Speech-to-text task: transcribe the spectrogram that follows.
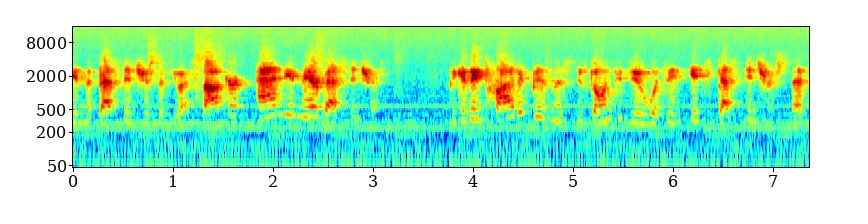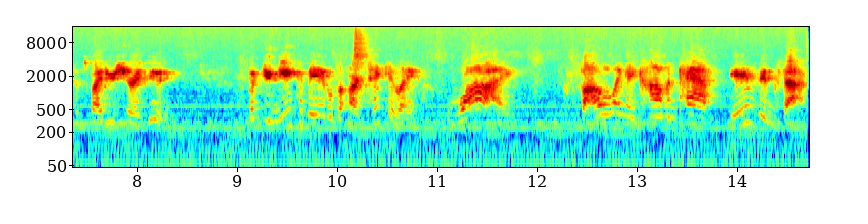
in the best interest of U.S. soccer and in their best interest. Because a private business is going to do what's in its best interest. That's its fiduciary duty. But you need to be able to articulate why following a common path is, in fact,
